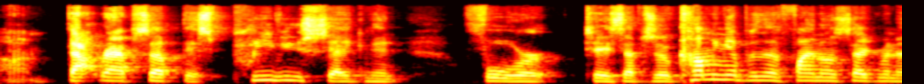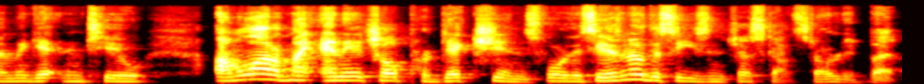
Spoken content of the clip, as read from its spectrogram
um, that wraps up this preview segment for today's episode. Coming up in the final segment, I'm going to get into um, a lot of my NHL predictions for this season. I know the season just got started, but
